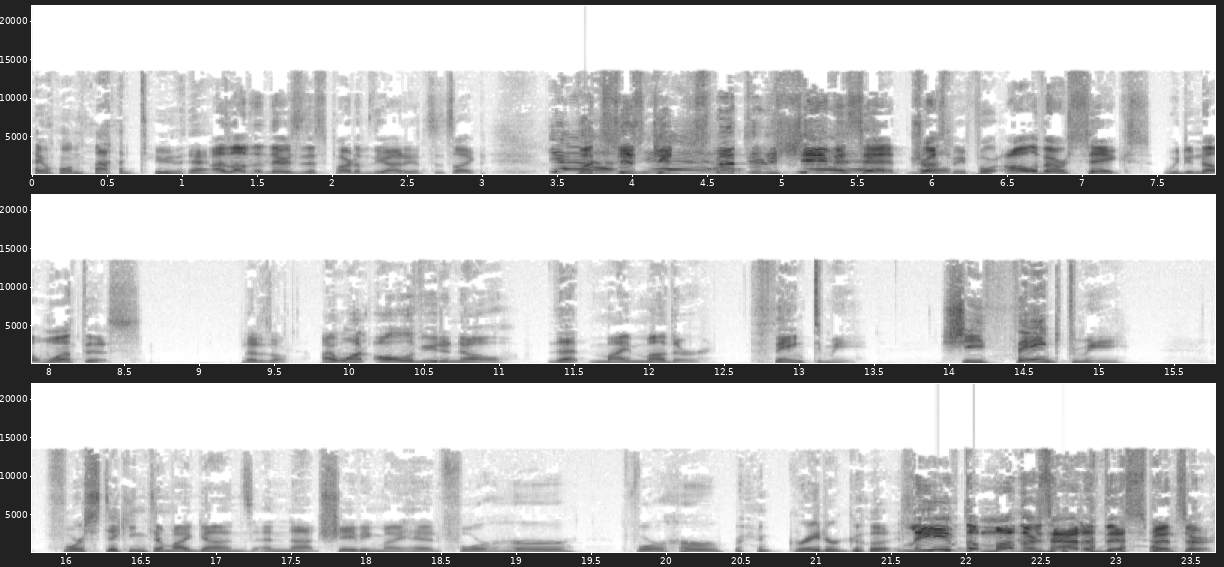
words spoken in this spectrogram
I will not do that. I love that there's this part of the audience that's like, yeah, let's just yeah, get Spencer to shave yeah. his head. Trust no. me, for all of our sakes, we do not want this. That is all. I want all of you to know that my mother thanked me. She thanked me for sticking to my guns and not shaving my head. For her, for her greater good. Leave the mothers out of this, Spencer.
